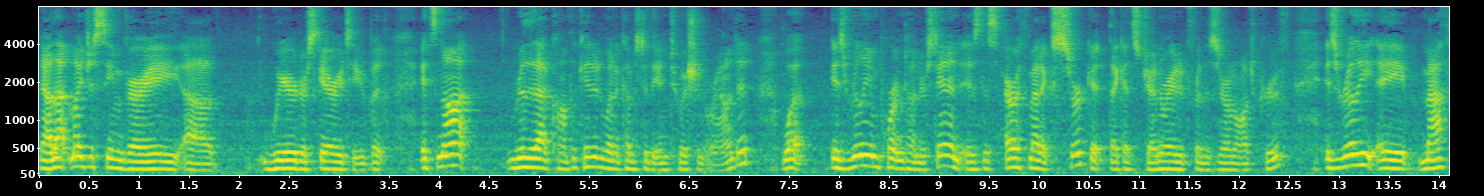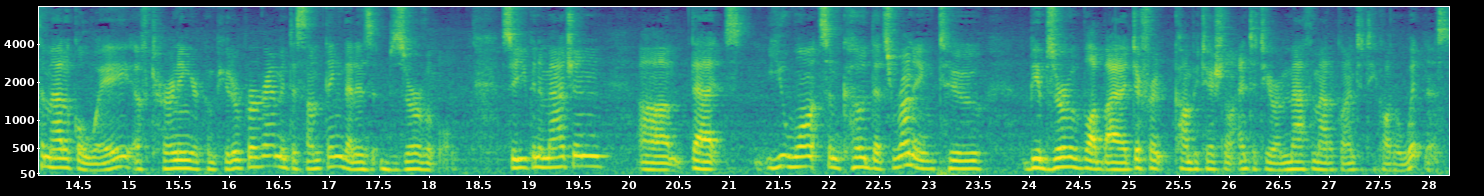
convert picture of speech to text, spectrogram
Now that might just seem very uh, weird or scary to you, but it's not really that complicated when it comes to the intuition around it. What is really important to understand is this arithmetic circuit that gets generated for the zero knowledge proof is really a mathematical way of turning your computer program into something that is observable. So you can imagine um, that you want some code that's running to be observable by a different computational entity or a mathematical entity called a witness.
